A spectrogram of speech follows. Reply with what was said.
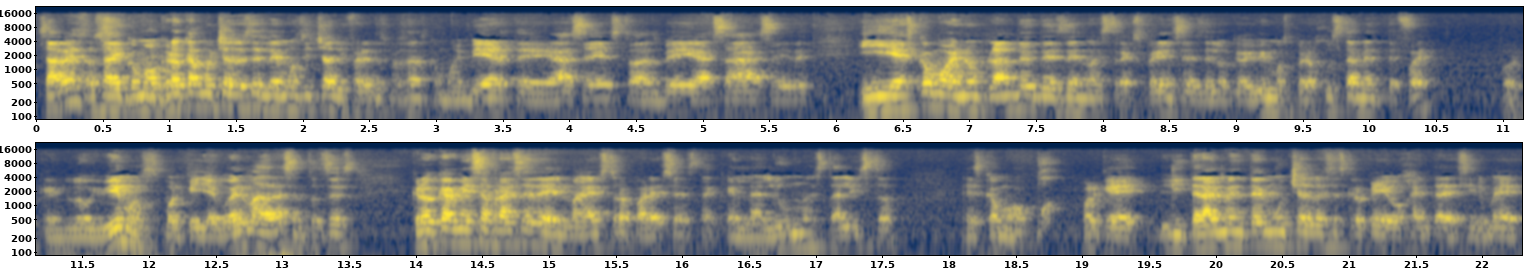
¿sabes? O sea, y como creo que muchas veces le hemos dicho a diferentes personas como invierte, haz esto, haz ve, haz, haz, eh, y es como en un plan de- desde nuestra experiencia, desde lo que vivimos, pero justamente fue porque lo vivimos, porque llegó el madras, entonces creo que a mí esa frase del maestro aparece hasta que el alumno está listo, es como, porque literalmente muchas veces creo que llegó gente a decirme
